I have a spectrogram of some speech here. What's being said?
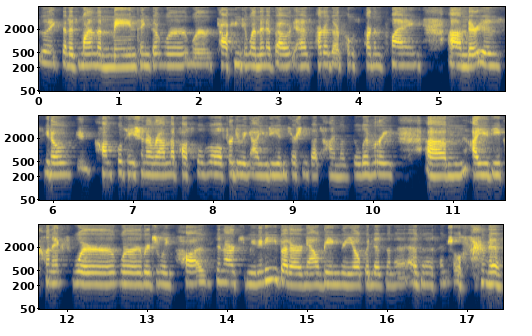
like that is one of the main things that we're, we're talking to women about as part of their postpartum planning. Um, there is, you know, consultation around the possible role for doing IUD insertions at time of delivery. Um, IUD clinics were, were originally paused in our community, but are now being reopened as an, as an essential service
